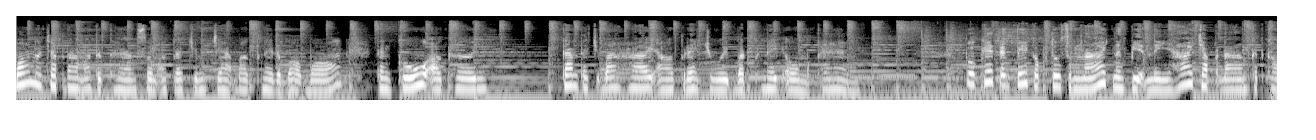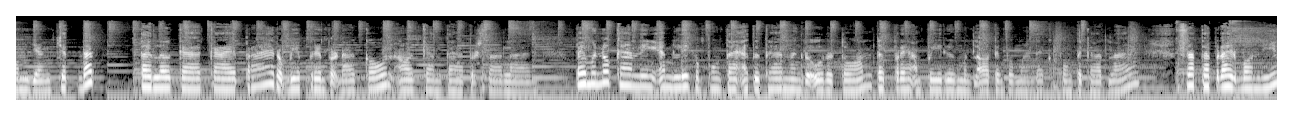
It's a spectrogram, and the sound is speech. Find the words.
បងនឹងចាប់ផ្ដើមអធិដ្ឋានសូមឲ្យព្រះជាម្ចាស់បើកភ្នែករបស់បងទាំងគូឲ្យឃើញ កាន់តែច្បាស់ហើយឲ្យព្រះជួយបិទភ្នែកអូនម្ខាងពួកគេទាំងពីរក៏ផ្ទុះសំណើចនឹងពាក្យនេះហើយចាប់ផ្ដើមខិតខំយ៉ាងចិត្តដិតទៅលើការកែប្រែរបៀបព្រានប្រដៅកូនឲ្យកាន់តែប្រសើរឡើងពេលមនុស្សការនាងអេមីលីកំពុងតែអធិដ្ឋាននឹងរអ៊ូរទាំទៅព្រះអំពីរឿងមិនល្អទាំងប្រមាណដែលកំពុងតែកើតឡើងស្រាប់តែប្តីរបស់នាង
